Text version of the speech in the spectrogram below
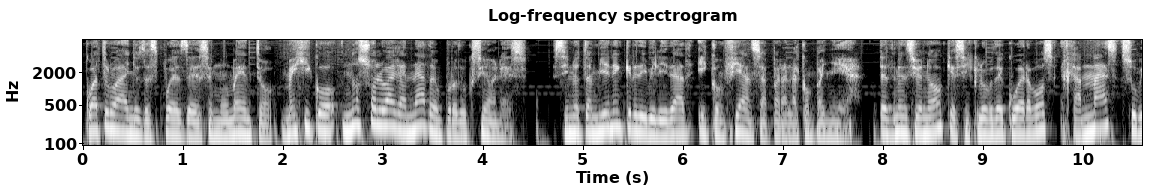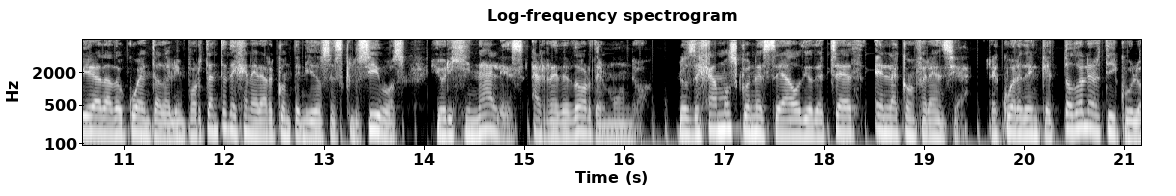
Cuatro años después de ese momento, México no solo ha ganado en producciones, sino también en credibilidad y confianza para la compañía. Ted mencionó que sin Club de Cuervos jamás se hubiera dado cuenta de lo importante de generar contenidos exclusivos y originales alrededor del mundo. Los dejamos con este audio de Ted en la conferencia. Recuerden que todo el artículo,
